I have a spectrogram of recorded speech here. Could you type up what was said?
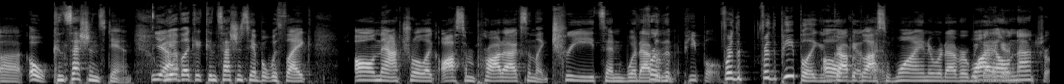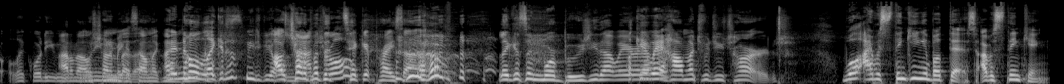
uh, oh concession stand. Yeah. we have like a concession stand, but with like all natural, like awesome products and like treats and whatever For the people. For the for the people, like Oh, grab okay, a glass okay. of wine or whatever. We Why all get- natural? Like, what do you? I don't know. I was trying to make it sound that? like I know. bougie. Like, it doesn't need to be. All I was trying to put the ticket price up, like it's like more bougie that way. Or Okay, wait. How much would you charge? Well, I was thinking about this. I was thinking,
